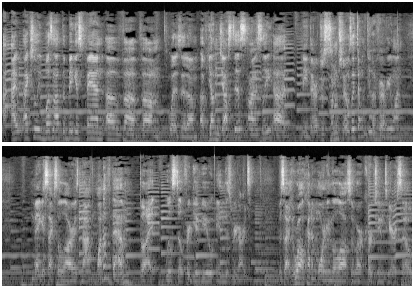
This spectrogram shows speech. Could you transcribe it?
I actually was not the biggest fan of, of um, what is it, um, of Young Justice, honestly. Uh, I mean, there are just some shows that don't do it for everyone. Megas XLR is not one of them, but we'll still forgive you in this regards. Besides, we're all kind of mourning the loss of our cartoons here, so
